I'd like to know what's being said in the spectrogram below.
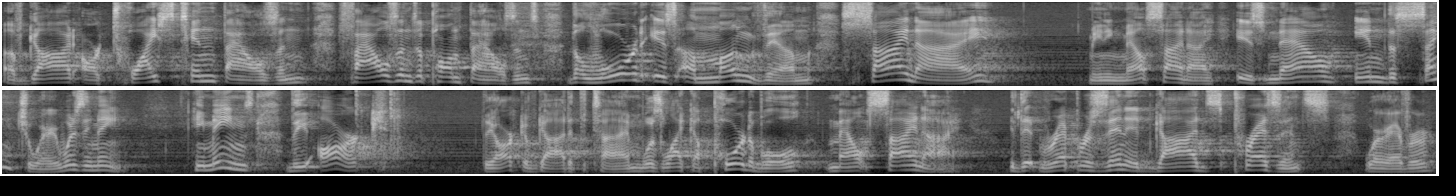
of God are twice 10,000, thousands upon thousands. The Lord is among them. Sinai, meaning Mount Sinai, is now in the sanctuary. What does he mean? He means the ark, the ark of God at the time, was like a portable Mount Sinai that represented God's presence wherever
